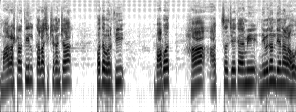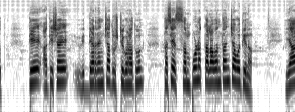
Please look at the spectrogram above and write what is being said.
महाराष्ट्रातील कला शिक्षकांच्या पदभरतीबाबत हा आजचं जे काही आम्ही निवेदन देणार आहोत ते अतिशय विद्यार्थ्यांच्या दृष्टिकोनातून तसेच संपूर्ण कलावंतांच्या वतीनं या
